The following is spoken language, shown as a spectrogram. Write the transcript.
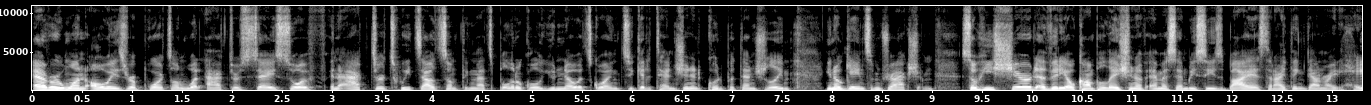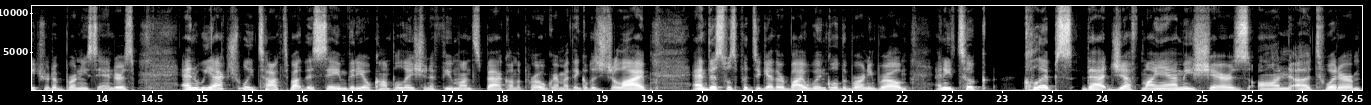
everyone always reports on what actors say. So if an actor tweets out something that's political, you know it's going to get attention. It could potentially, you know, gain some traction. So he shared a video compilation of MSNBC's bias and I think downright hatred of Bernie Sanders. And we actually talked about this same video compilation a few months back on the program. I think it was July. And this was put together by Winkle the Bernie Bro. And he took clips that Jeff Miami shares on uh, Twitter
